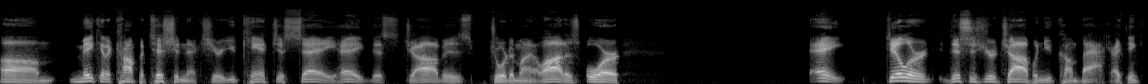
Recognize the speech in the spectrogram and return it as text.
um, make it a competition next year. You can't just say, hey, this job is Jordan Mailata's or, hey, Dillard, this is your job when you come back. I think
